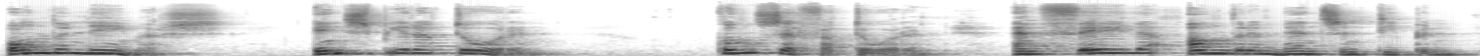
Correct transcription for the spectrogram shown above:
ondernemers, inspiratoren, conservatoren en vele andere mensentypen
